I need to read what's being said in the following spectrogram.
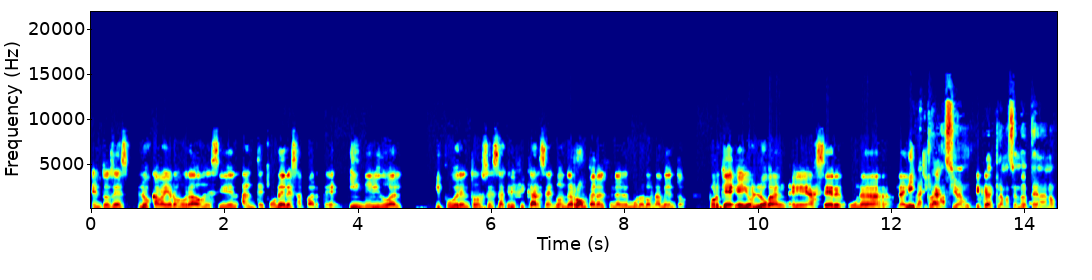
Entonces, los caballeros dorados deciden anteponer esa parte individual y poder entonces sacrificarse, donde rompen al final del muro los lamentos porque ellos logran eh, hacer una la elíptica. La exclamación, la, exclamación de antena, ¿no?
